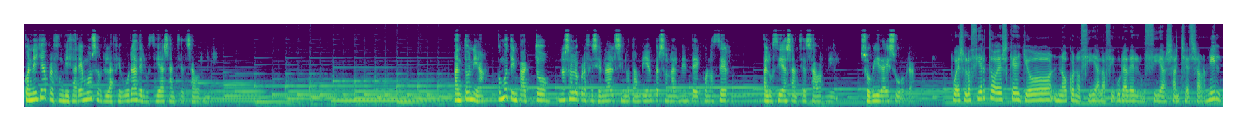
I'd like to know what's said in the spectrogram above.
Con ella profundizaremos sobre la figura de Lucía Sánchez Saornil. Antonia, ¿cómo te impactó, no solo profesional, sino también personalmente, conocer a Lucía Sánchez Saornil, su vida y su obra? Pues lo cierto es que yo no conocía la figura de Lucía Sánchez Saornil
